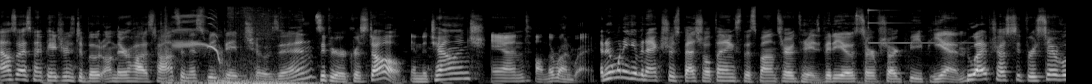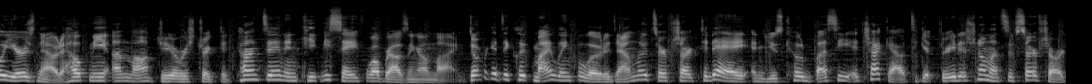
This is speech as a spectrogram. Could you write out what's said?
I also asked my patrons to vote on their hottest hots, and this week they've chosen Sapphira Cristál in the challenge and on the runway. And I wanna give an extra special thanks to the sponsor of today's video, Surfshark VPN, who I've trusted for several years now to help me unlock geo-restricted content and keep me safe while browsing online. Don't forget to click my link below to download Surfshark today and use code BUSSY at checkout to get three additional months of Surfshark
